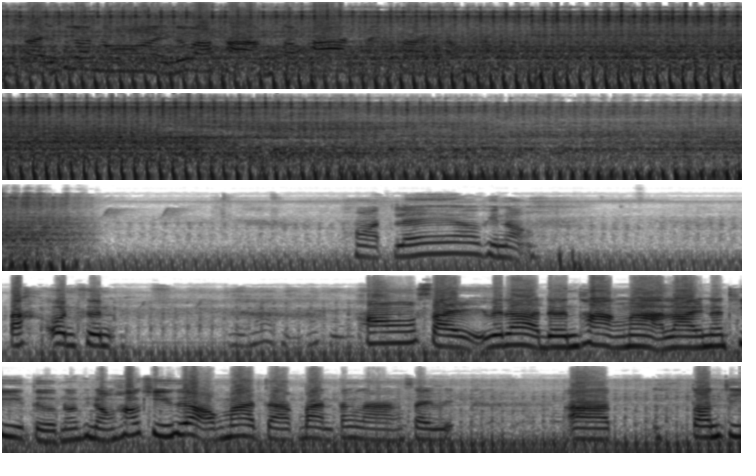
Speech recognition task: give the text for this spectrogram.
ฏิใส่เสื้อน้อย หรือว่าขามสะพานไหนใส่เนาะพี่น้อง หอดแล้วพี่น้อง ปะโอนขึ้นเฮาใส่เวลาเดินทางมาหลายนาทีเติบเนาะพี่น้องเฮาขี่เรือออกมาจากบ้านตั้งลางใส่เวอ่าตอนที่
